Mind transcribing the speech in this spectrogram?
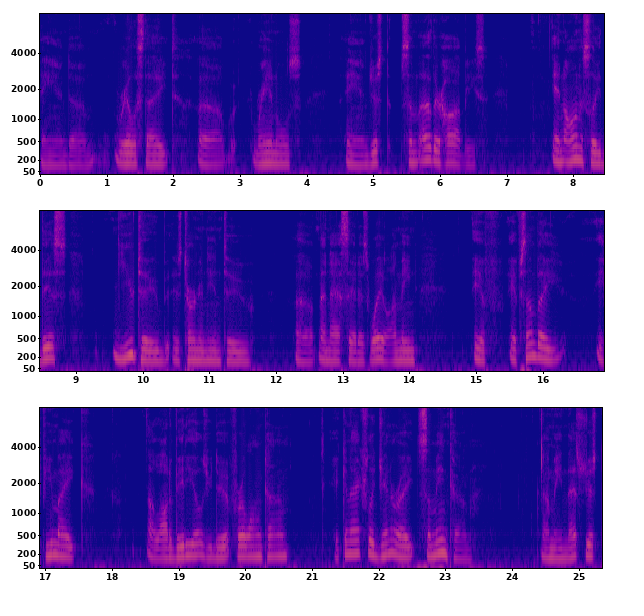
and um, real estate, uh, rentals, and just some other hobbies. And honestly, this YouTube is turning into uh, an asset as well. I mean, if if somebody if you make a lot of videos, you do it for a long time, it can actually generate some income. I mean, that's just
